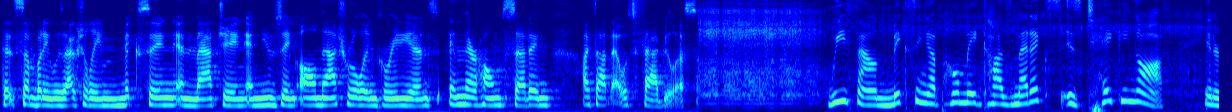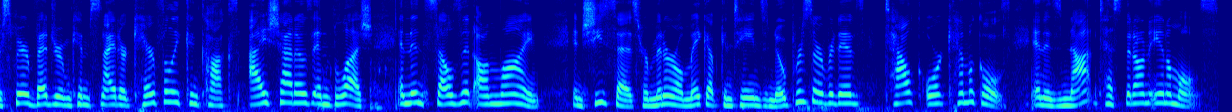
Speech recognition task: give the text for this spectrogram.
that somebody was actually mixing and matching and using all natural ingredients in their home setting, I thought that was fabulous. We found mixing up homemade cosmetics is taking off. In her spare bedroom, Kim Snyder carefully concocts eyeshadows and blush and then sells it online. And she says her mineral makeup contains no preservatives, talc, or chemicals and is not tested on animals.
